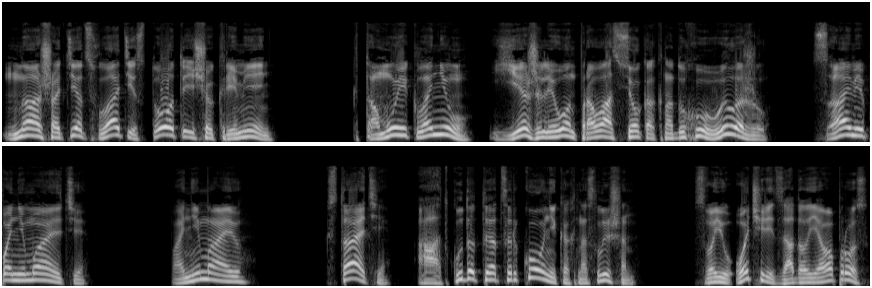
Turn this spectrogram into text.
Наш отец Флатис тот еще кремень. К тому и клоню, ежели он про вас все как на духу выложил, сами понимаете. Понимаю. Кстати, а откуда ты о церковниках наслышан? В свою очередь задал я вопрос.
